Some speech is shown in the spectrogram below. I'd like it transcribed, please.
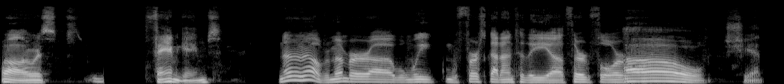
well it was fan games No, no, no. Remember uh, when we first got onto the uh, third floor oh shit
